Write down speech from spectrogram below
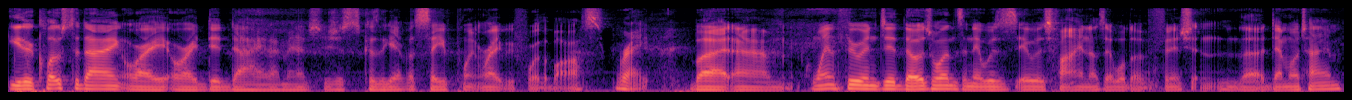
Either close to dying or I or I did die and I managed to just because they have a save point right before the boss. Right. But um, went through and did those ones and it was it was fine. I was able to finish it in the demo time.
